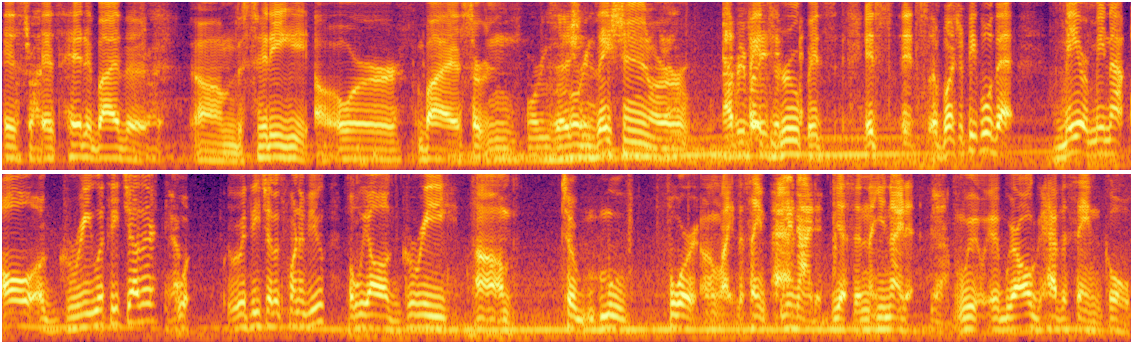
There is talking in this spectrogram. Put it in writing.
is right. is headed by the That's um, the city or by a certain Organization. organization or Everybody's faith group. It's it's it's a bunch of people that may or may not all agree with each other, Yep. w- with each other's point of view, but we all agree um, to move forward on like the same path. United. Yes, and united. Yeah. We we all have the same goal,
